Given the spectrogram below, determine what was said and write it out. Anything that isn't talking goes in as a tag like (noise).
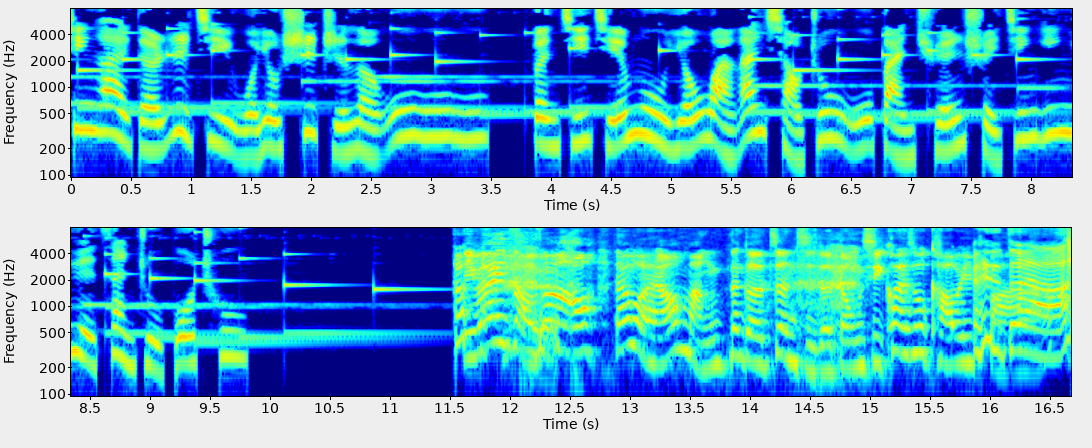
亲爱的日记，我又失职了，呜呜呜！本集节目由晚安小猪屋版权水晶音乐赞助播出。礼拜一早上哦，待会还要忙那个正职的东西，快速考一发。欸、对啊，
